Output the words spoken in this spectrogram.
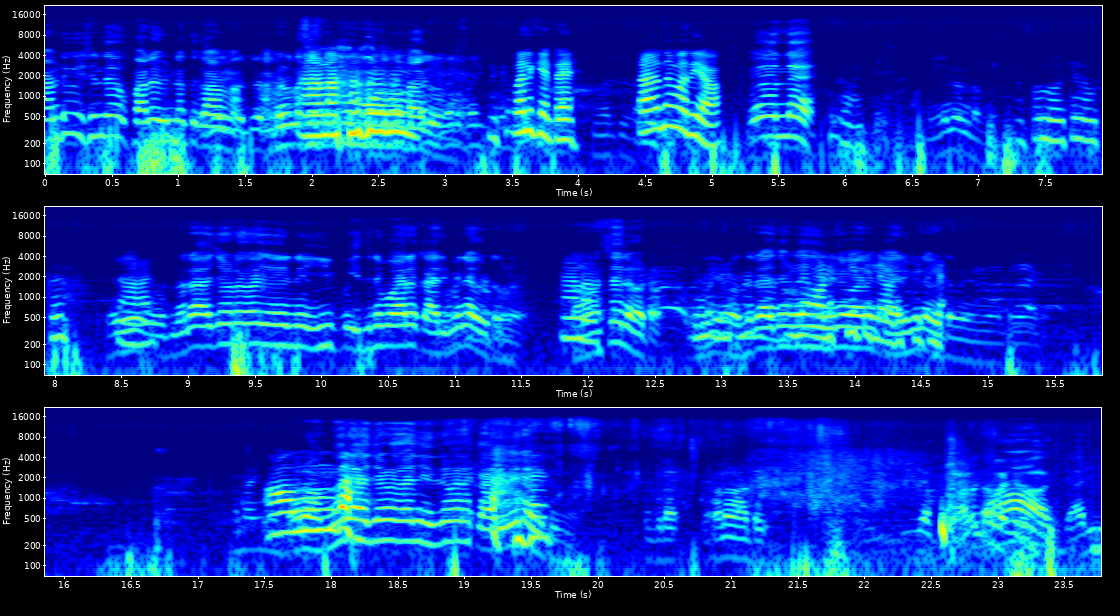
രണ്ട് വീശിന്റെ ഫലം ഇതിനകത്ത് കാണണം. ആണോ? വലിക്കട്ടെ. താഴ്ന്ന മതിയോ? അപ്പൊ നോക്കി നമുക്ക് ഒന്നര ആഴ്ച കൂടെ കഴിഞ്ഞ് ഈ ഇതിന് പകരം കരിമീനാ കിട്ടുന്നത്. ആണോ മനസ്സിലായോ കേട്ടോ. ഇതിന് ഒന്നര ആഴ്ച കൂടെ ഇതിന് പകരം കരിമീനാ കിട്ടുന്നത്. ഒന്നര ആഴ്ച കൂടെ കഴിഞ്ഞ് ഇതിന് വരെ കരിമീനാ കിട്ടുന്നത്. ഇവിടെ ഞങ്ങളുടെ നാട്ടിൽ. ആ, ചതി.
